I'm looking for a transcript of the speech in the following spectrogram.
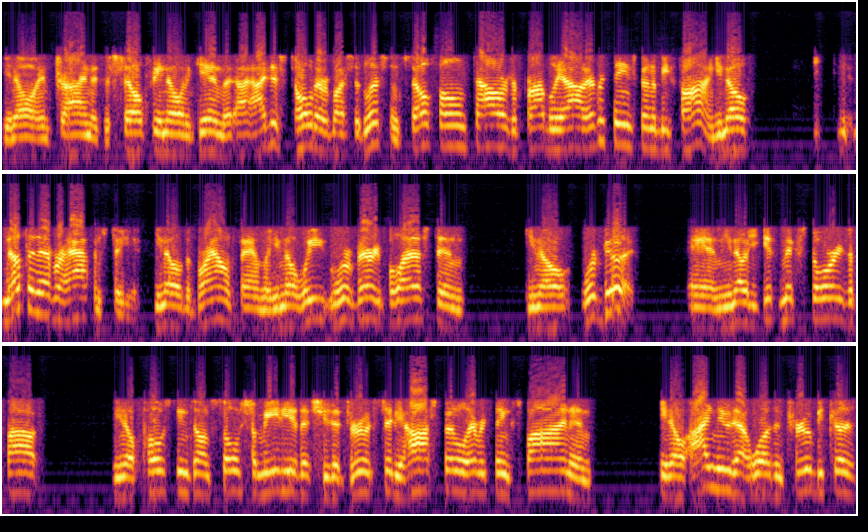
you know, and trying to the selfie, you know, and again, but I, I just told everybody, I said, listen, cell phone towers are probably out. Everything's going to be fine. You know, nothing ever happens to you. You know, the Brown family, you know, we we're very blessed, and you know, we're good. And you know, you get mixed stories about you know postings on social media that she's at Druid City Hospital, everything's fine, and you know, I knew that wasn't true because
